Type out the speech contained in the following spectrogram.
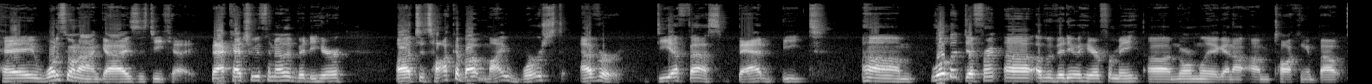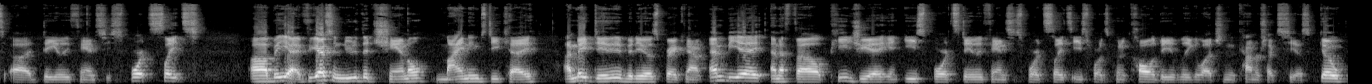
Hey, what is going on, guys? It's DK. Back at you with another video here uh, to talk about my worst ever DFS bad beat. Um, a little bit different uh, of a video here for me. Uh, normally, again, I'm talking about uh, daily fantasy sports slates. Uh, but yeah, if you guys are new to the channel, my name's DK. I make daily videos breaking down NBA, NFL, PGA, and esports, daily fantasy sports slates, esports, including Call of Duty, League of Legends, Counter-Strike CSGO.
